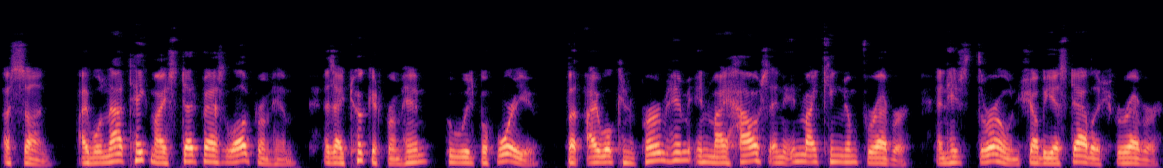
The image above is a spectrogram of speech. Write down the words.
a son. I will not take my steadfast love from him, as I took it from him who was before you, but I will confirm him in my house and in my kingdom forever, and his throne shall be established forever.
